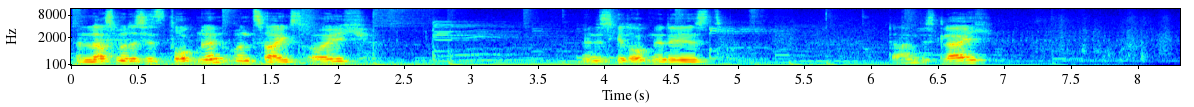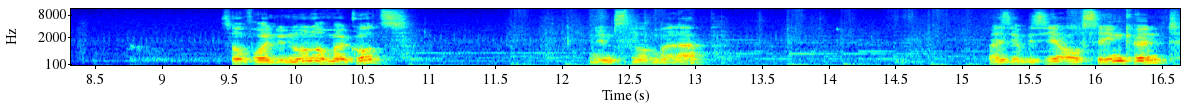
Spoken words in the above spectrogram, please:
Dann lassen wir das jetzt trocknen und zeige es euch, wenn es getrocknet ist. Dann bis gleich. So Freunde, nur noch mal kurz. Nimm es noch mal ab. Weiß nicht, ob ihr es hier auch sehen könnt.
